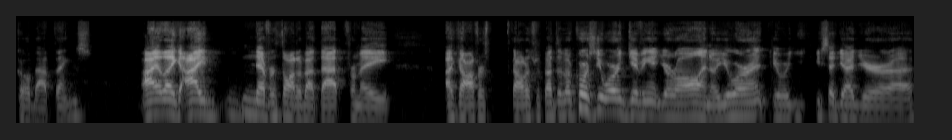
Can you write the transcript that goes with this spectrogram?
go about things." I like I never thought about that from a a golfer's golfer's perspective. Of course, you weren't giving it your all. I know you weren't. You were. You said you had your uh,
